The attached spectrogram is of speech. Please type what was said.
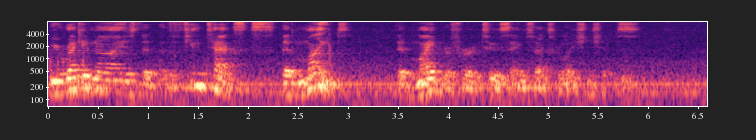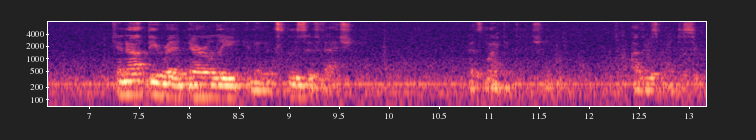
we recognize that the few texts that might, that might refer to same-sex relationships cannot be read narrowly in an exclusive fashion. That's my contention. Others might disagree.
